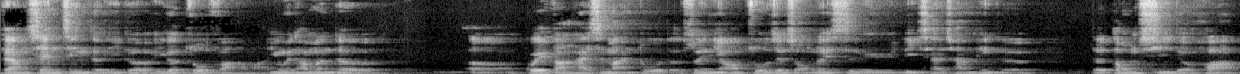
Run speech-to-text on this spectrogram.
非常先进的一个一个做法嘛，因为他们的呃规范还是蛮多的，所以你要做这种类似于理财产品的的东西的话，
